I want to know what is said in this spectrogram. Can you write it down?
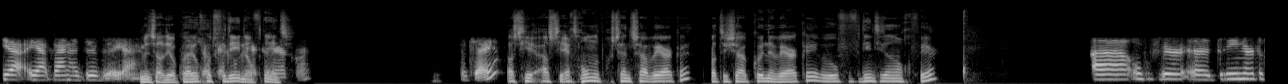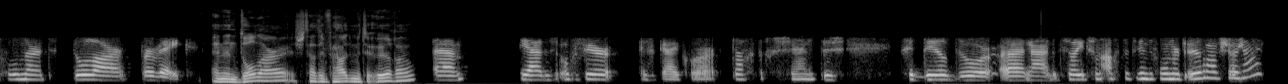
Ja, ja, bijna dubbele, ja. Maar zal hij ook wel heel goed verdienen, of niet? Werk, wat zei je? Als hij, als echt 100% zou werken, wat hij zou kunnen werken, hoeveel verdient hij dan ongeveer? Uh, ongeveer uh, 3300 dollar per week. En een dollar staat in verhouding met de euro? Uh, ja, dus ongeveer, even kijken hoor, 80 cent. Dus gedeeld door, uh, nou, dat zal iets van 2800 euro of zo zijn.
